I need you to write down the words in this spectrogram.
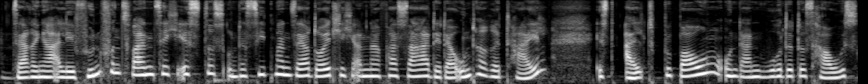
Mhm. Zerringer Allee 25 ist es und das sieht man sehr deutlich an der Fassade. Der untere Teil ist Altbebauung und dann wurde das Haus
